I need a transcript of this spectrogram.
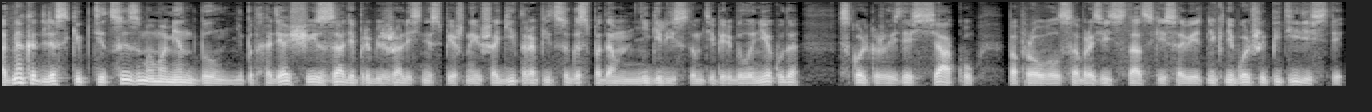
Однако для скептицизма момент был неподходящий, сзади приближались неспешные шаги, торопиться господам нигилистам теперь было некуда. Сколько же здесь сяку, попробовал сообразить статский советник, не больше пятидесяти,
